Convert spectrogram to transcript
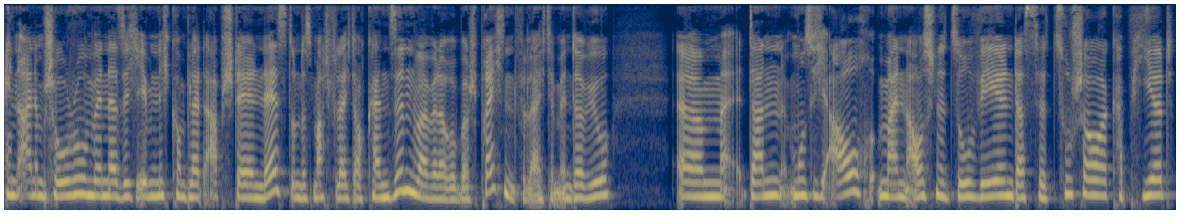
in einem Showroom, wenn er sich eben nicht komplett abstellen lässt, und das macht vielleicht auch keinen Sinn, weil wir darüber sprechen, vielleicht im Interview, ähm, dann muss ich auch meinen Ausschnitt so wählen, dass der Zuschauer kapiert,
